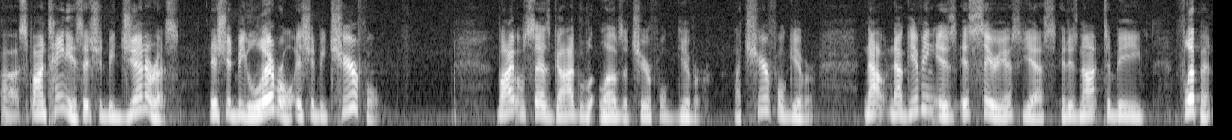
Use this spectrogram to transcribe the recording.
uh, spontaneous, it should be generous, it should be liberal, it should be cheerful. Bible says God loves a cheerful giver, a cheerful giver. Now, now giving is, is serious, yes. It is not to be flippant.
